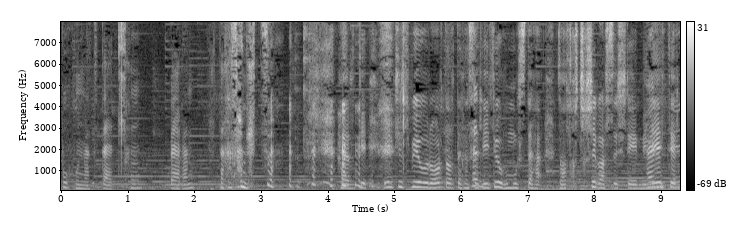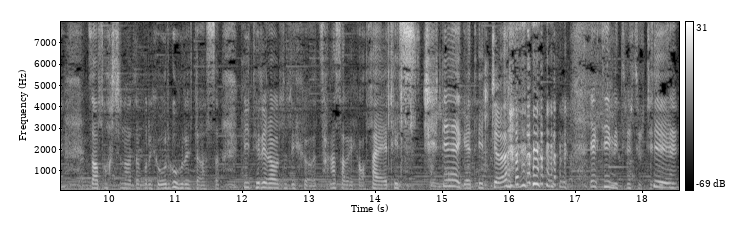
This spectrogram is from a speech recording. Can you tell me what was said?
бүх хүн надтай адилхан байгаа нь хайтахан санагдсан. Харин энэ жил би өөр урд урдынхаас л илүү хүмүүстэй золгочих шиг болсон шүү дээ. Нэтэр золгогч нь одоо бүр их өргөн хүрээтэй болсон. Би тэрийг бол их цагаан сар их улаан айл хэлсчихтэй гэд хэлж байгаа. Яг тийм мэдрэмж төрж байгаа тий.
